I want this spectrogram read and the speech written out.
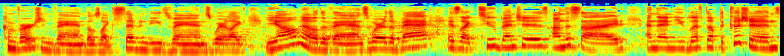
conversion van, those like 70s vans where like y'all know the vans where the back is like two benches on the side and then you lift up the cushions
